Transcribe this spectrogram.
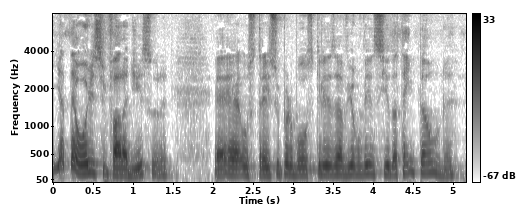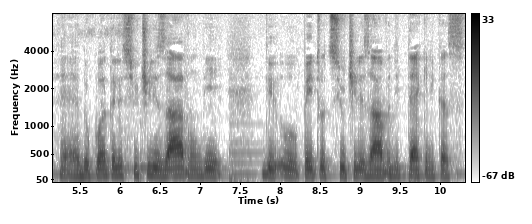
e até hoje se fala disso, né, é, os três Super Bowls que eles haviam vencido até então, né, é, do quanto eles se utilizavam de, de, o Patriots se utilizava de técnicas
